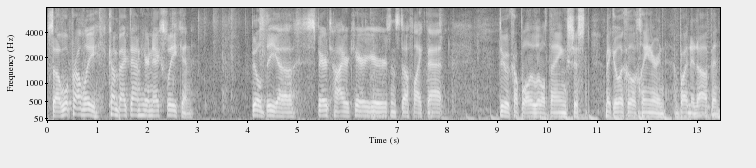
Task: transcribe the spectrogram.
So we'll probably come back down here next week and build the uh, spare tire carriers and stuff like that do a couple other little things, just make it look a little cleaner and button it up and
